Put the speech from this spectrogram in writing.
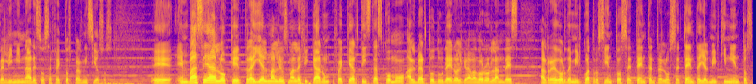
eliminar esos efectos perniciosos. Eh, en base a lo que traía el Maleus Maleficarum fue que artistas como Alberto Durero, el grabador holandés, alrededor de 1470, entre los 70 y el 1500,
